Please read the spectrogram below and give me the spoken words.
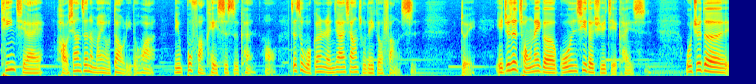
听起来好像真的蛮有道理的话，你不妨可以试试看，哦，这是我跟人家相处的一个方式。对，也就是从那个国文系的学姐开始，我觉得，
